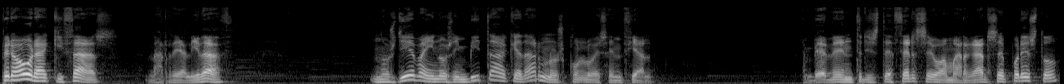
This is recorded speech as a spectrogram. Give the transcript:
Pero ahora quizás la realidad nos lleva y nos invita a quedarnos con lo esencial. En vez de entristecerse o amargarse por esto,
